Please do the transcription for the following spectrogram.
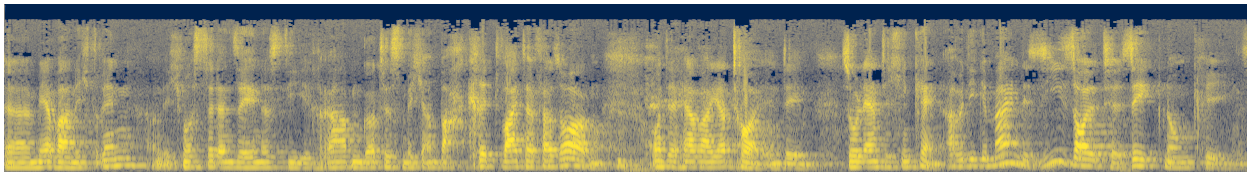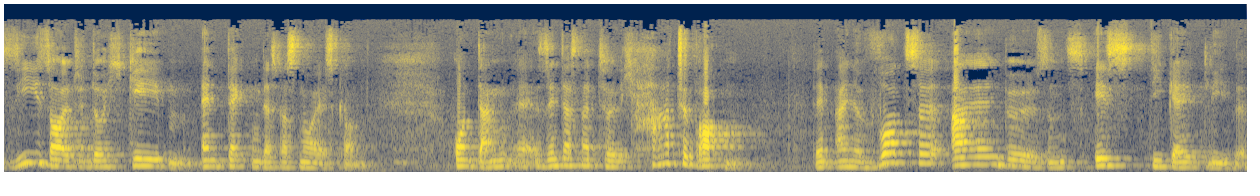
Äh, mehr war nicht drin und ich musste dann sehen, dass die Raben Gottes mich am Bach Krit weiter versorgen. Und der Herr war ja treu in dem. So lernte ich ihn kennen. Aber die Gemeinde, sie sollte Segnung kriegen. Sie sollte durch Geben entdecken, dass was Neues kommt. Und dann äh, sind das natürlich harte Brocken. Denn eine Wurzel allen Bösens ist die Geldliebe.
